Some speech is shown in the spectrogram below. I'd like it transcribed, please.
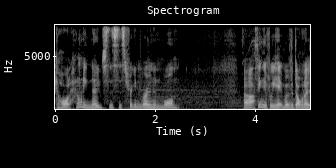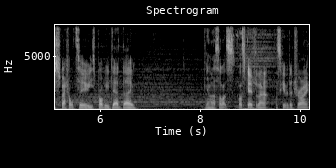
God, how many nodes does this friggin' Ronin want? Uh, I think if we hit him with a Domino special too, he's probably dead though. Yeah, so let's let's go for that. Let's give it a try.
